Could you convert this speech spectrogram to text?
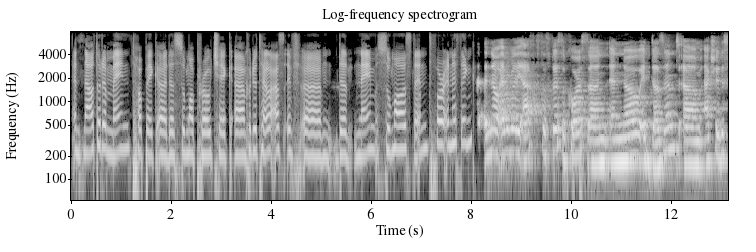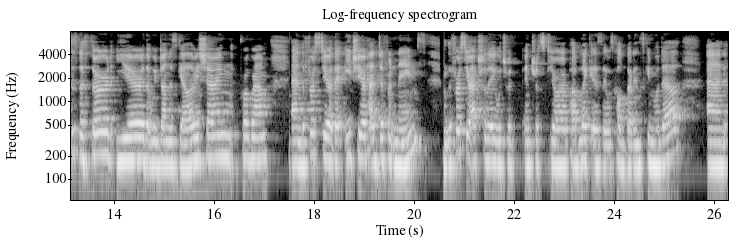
And now to the main topic, uh, the Sumo project. Um, could you tell us if um, the name Sumo stands for anything? Uh, no, everybody asks us this, of course, and, and no, it doesn't. Um, actually, this is the third year that we've done this gallery sharing program, and the first year, that each year had different names. The first year, actually, which would interest your public, is it was called Berlínský Model. And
